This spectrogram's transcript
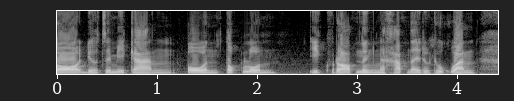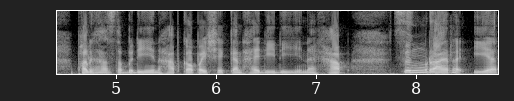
ก็เดี๋ยวจะมีการโอนตกหล่นอีกรอบหนึ่งนะครับในทุกๆวันพฤหัสบดีนะครับ ก็ไปเช็คกันให้ดีๆนะครับ ซึ่งรายละเอียด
